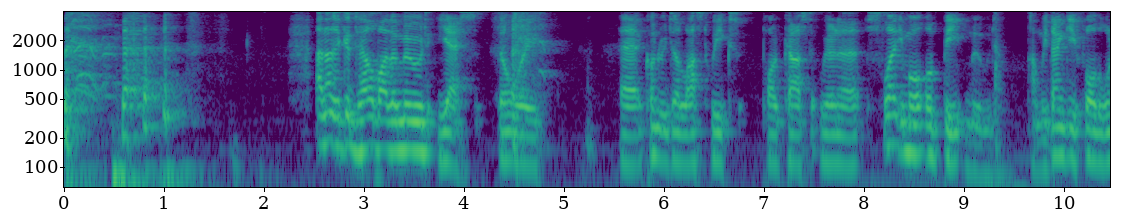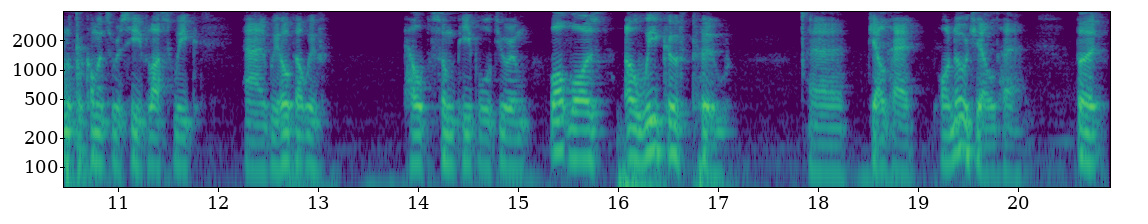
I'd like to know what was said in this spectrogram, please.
and as you can tell by the mood, yes, don't worry. uh, contrary to last week's podcast, we're in a slightly more upbeat mood. And we thank you for the wonderful comments we received last week. And we hope that we've helped some people during what was a week of poo. Uh, gelled hair or no gelled hair. But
